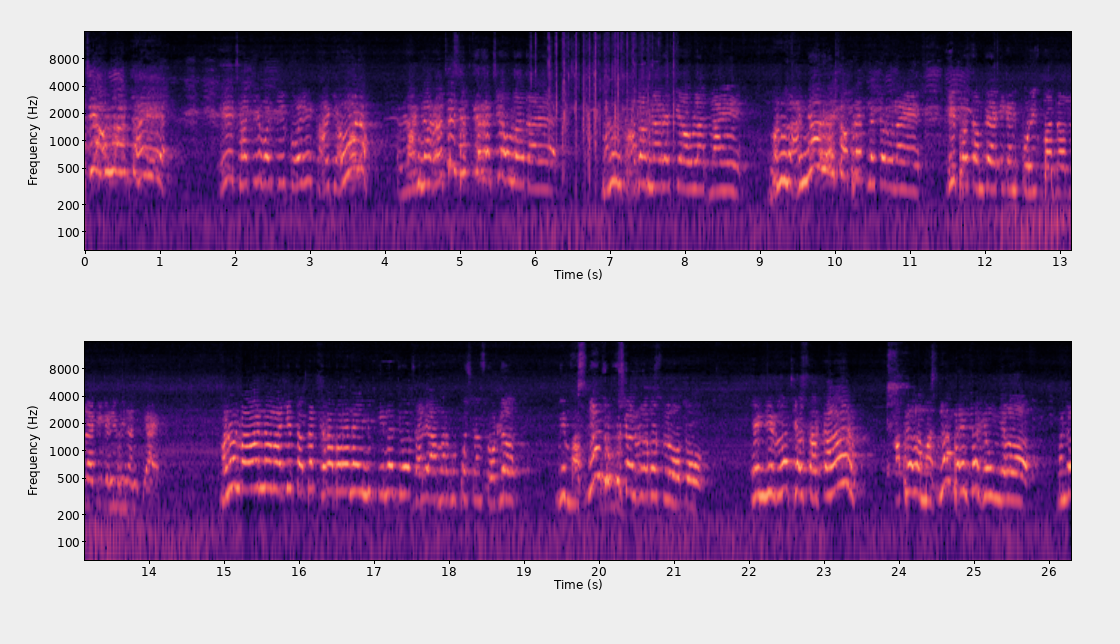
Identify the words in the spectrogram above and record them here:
पडणाराची आव्हान आहे हे छातीवरची गोळी का घेऊन लढणाराची शेतकऱ्याची अवलाद आहे. म्हणून घाबरणाऱ्याची अवलाद नाही. म्हणून अन्याय प्रयत्न करू नये. ही प्रथम त्या ठिकाणी पोलीस बांधवांना या ठिकाणी विनंती आहे. म्हणून बाबांना माझी तब्येत खराब आहे नाही. मी तीनच दिवस झाले आम्हाला उपोषण सोडलं. मी मसनाच उपोषणाला बसलो होतो. हे निर्लक्ष सरकार आपल्याला मसनापर्यंत घेऊन गेलं. म्हणजे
